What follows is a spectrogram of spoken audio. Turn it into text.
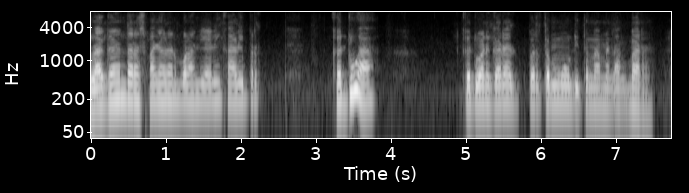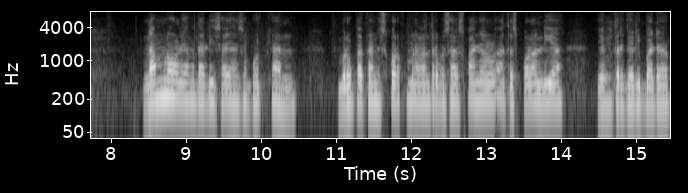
Laga antara Spanyol dan Polandia ini kali per kedua kedua negara bertemu di turnamen akbar. 6-0 yang tadi saya sebutkan merupakan skor kemenangan terbesar Spanyol atas Polandia yang terjadi pada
